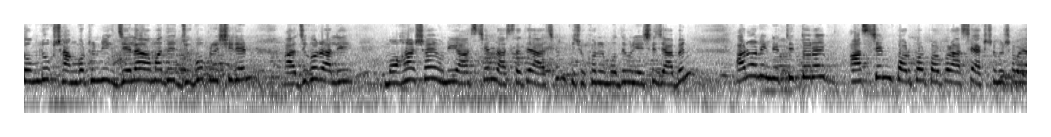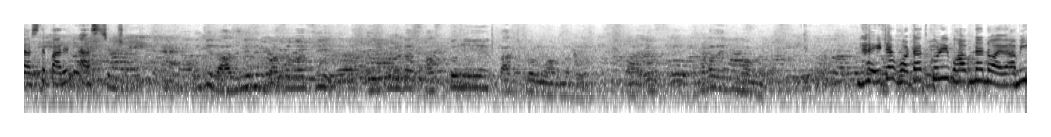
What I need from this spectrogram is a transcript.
তমলুক সাংগঠনিক জেলা আমাদের যুব প্রেসিডেন্ট আজগর আলী মহাশয়, উনি আসছেন, রাস্তাতে আছেন, কিছুক্ষণের মধ্যে উনি এসে যাবেন। আরও অনেক নেতৃত্বরাই আসছেন, পরপর পরপর আসছে একসঙ্গে সবাই আসতে পারেনি, আসছেন সবাই। রাজনীতির পাশাপাশি একটা স্বাস্থ্য নিয়ে কাজকর্ম আপনাদের হঠাৎ এরকম ভাবনা এটা হঠাৎ করেই ভাবনা নয়। আমি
